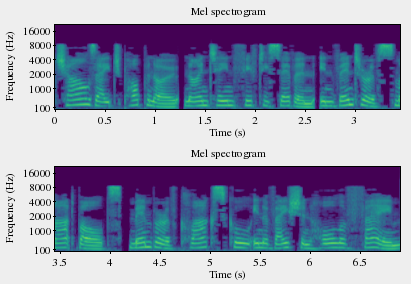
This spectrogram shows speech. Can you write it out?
Charles H. Popenoe 1957 inventor of smart bolts, member of Clark School Innovation Hall of Fame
